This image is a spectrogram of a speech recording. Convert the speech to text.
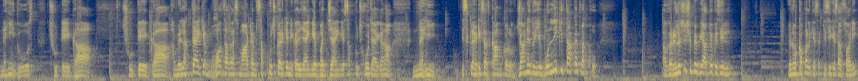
नहीं दोस्त, छूटेगा छूटेगा। हमें लगता है कि हम बहुत ज़्यादा स्मार्ट है, हम सब कुछ करके निकल जाएँगे, बच जाएँगे, सब कुछ हो जाएगा ना? नहीं। इस क्लैरिटी के साथ काम करो। जाने दो, ये बोलने की ताकत रखो। अगर रिलेशनशिप में भी आते हो किसी यू नो कपल के साथ, किसी के साथ सॉरी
